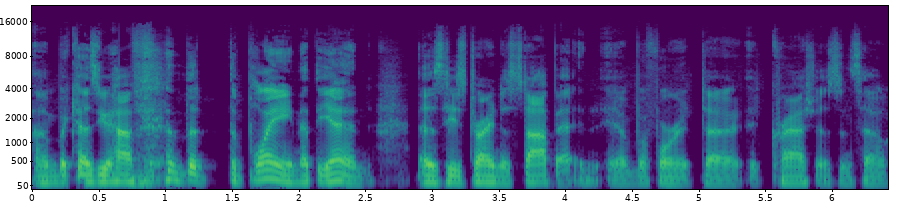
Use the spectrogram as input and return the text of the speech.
um, because you have the the plane at the end as he's trying to stop it you know, before it uh, it crashes, and so.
